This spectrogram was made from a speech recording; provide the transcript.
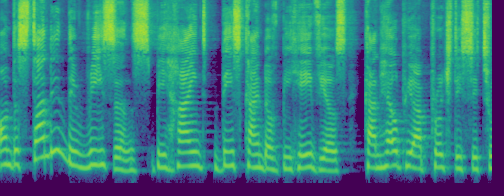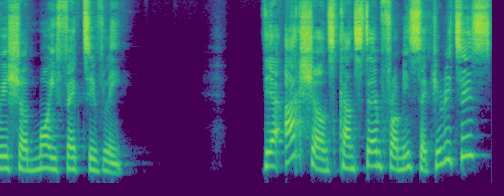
Understanding the reasons behind these kind of behaviors can help you approach the situation more effectively. Their actions can stem from insecurities,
